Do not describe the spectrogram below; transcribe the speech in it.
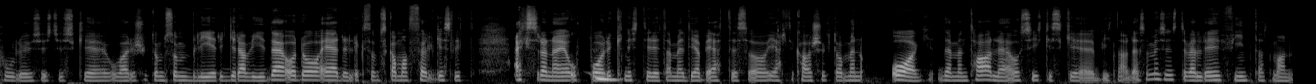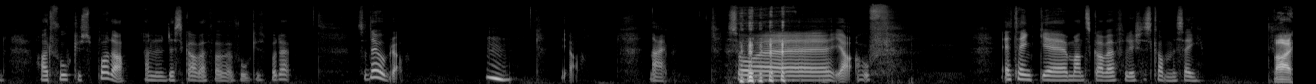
polycystisk eh, ovariesykdom som blir gravide, og da er det liksom, skal man følges litt ekstra nøye opp, både knyttet til dette med diabetes og hjerte-karsykdom, men òg det mentale og psykiske biten av det, som jeg syns er veldig fint at man har fokus på, da. Eller det skal i hvert fall være fokus på det. Så det er jo bra. Mm. Nei. Så eh, ja, uff. Jeg tenker man skal i hvert fall ikke skamme seg Nei,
